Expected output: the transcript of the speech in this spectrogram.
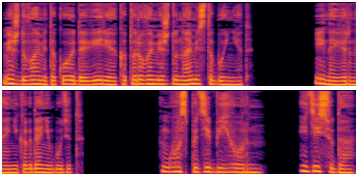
Между вами такое доверие, которого между нами с тобой нет. И, наверное, никогда не будет. Господи, Бьорн, иди сюда.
